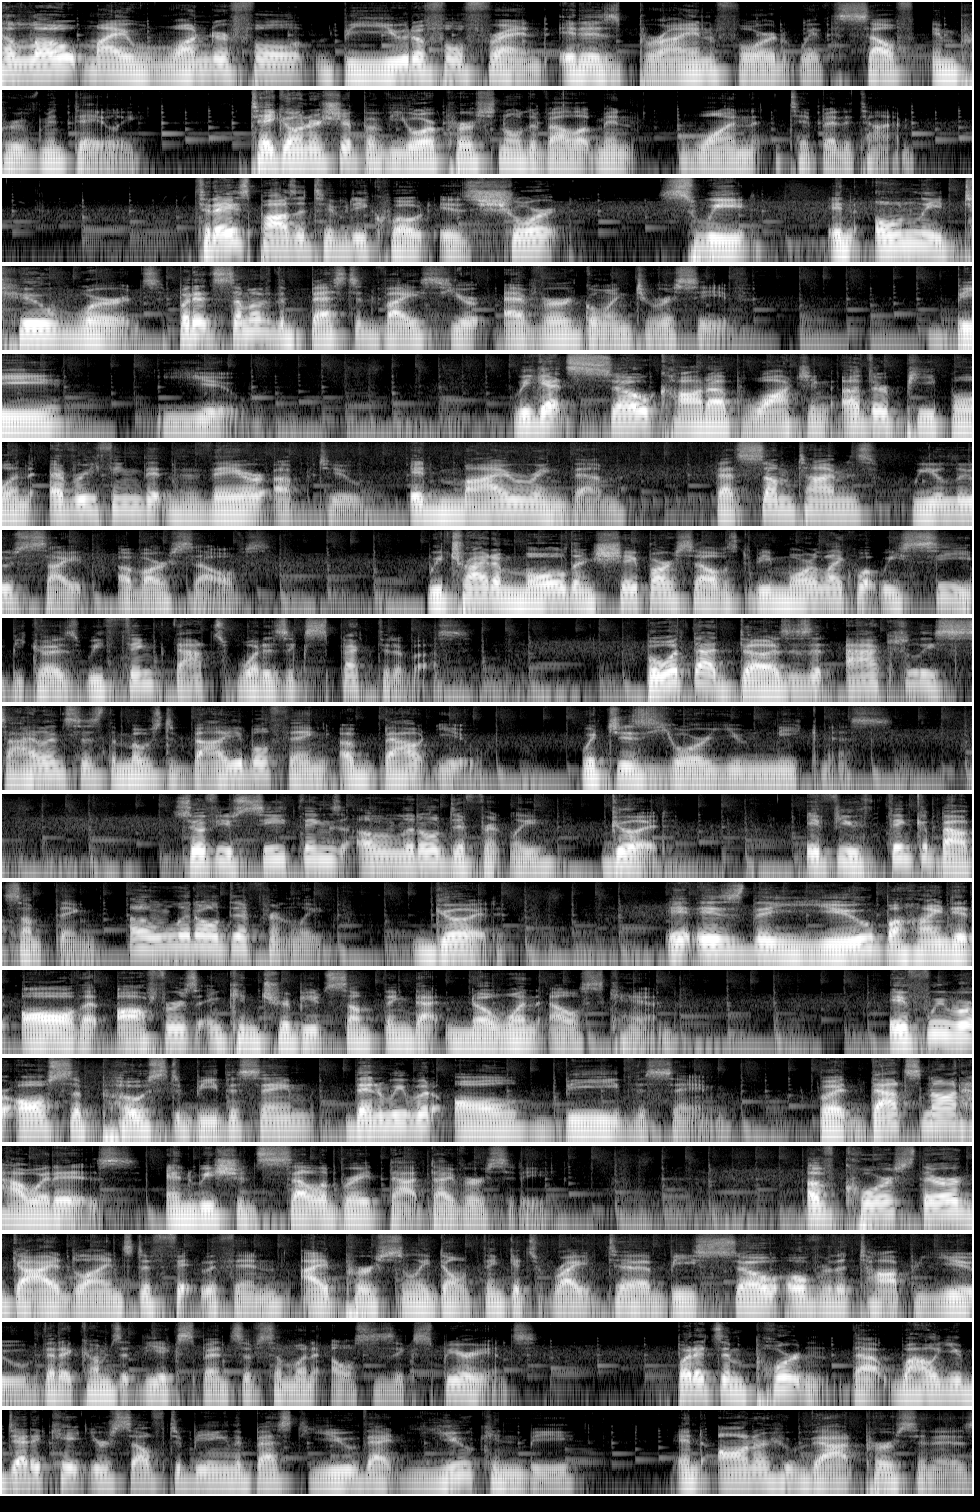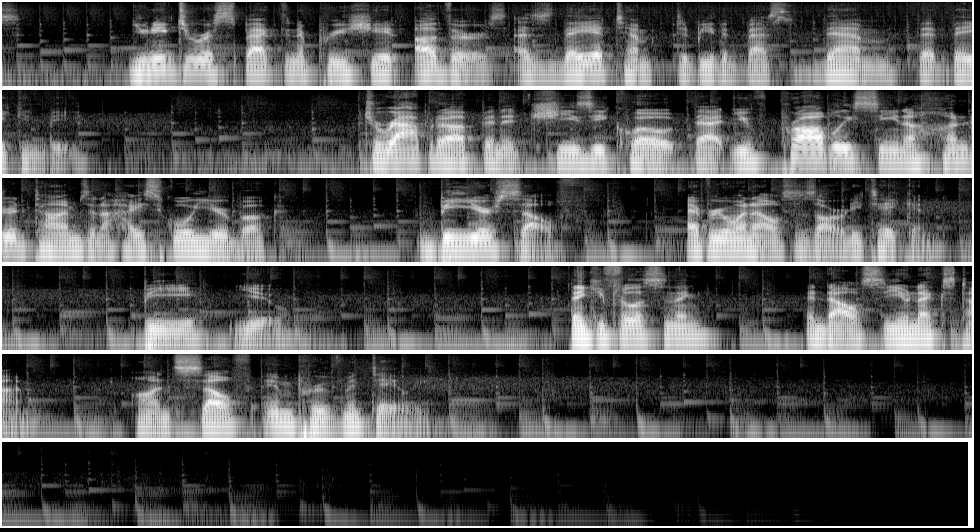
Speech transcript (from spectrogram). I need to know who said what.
Speaker 1: Hello, my wonderful, beautiful friend. It is Brian Ford with Self Improvement Daily. Take ownership of your personal development one tip at a time. Today's positivity quote is short, sweet, in only two words, but it's some of the best advice you're ever going to receive. Be you. We get so caught up watching other people and everything that they're up to, admiring them, that sometimes we lose sight of ourselves. We try to mold and shape ourselves to be more like what we see because we think that's what is expected of us. But what that does is it actually silences the most valuable thing about you, which is your uniqueness. So if you see things a little differently, good. If you think about something a little differently, good. It is the you behind it all that offers and contributes something that no one else can. If we were all supposed to be the same, then we would all be the same. But that's not how it is, and we should celebrate that diversity. Of course, there are guidelines to fit within. I personally don't think it's right to be so over the top you that it comes at the expense of someone else's experience. But it's important that while you dedicate yourself to being the best you that you can be, and honor who that person is, you need to respect and appreciate others as they attempt to be the best them that they can be. To wrap it up in a cheesy quote that you've probably seen a hundred times in a high school yearbook be yourself. Everyone else is already taken. Be you. Thank you for listening, and I'll see you next time on Self Improvement Daily.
